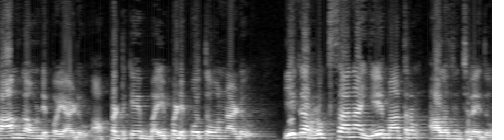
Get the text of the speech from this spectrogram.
కామ్గా ఉండిపోయాడు. అప్పటికే భయపడిపోతూ ఉన్నాడు. ఇక రుక్సానా ఏమాత్రం ఆలోచించలేదు.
